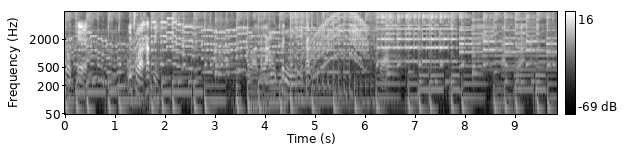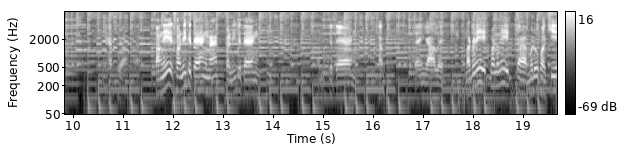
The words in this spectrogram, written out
โอเคนี่ถั่วครับนี่ กำลังขึ้นนี่ครับถั่วครับถั่วนี่ครับถั่วฝั่งนี้ฝั่งนี้คือแตงนะฝั่งนี้คือแตงนี่อันนี้คือแตงครับแตงยาวเลย มาตรงนี้อีกมาตรงนี้อีกอ่ามาดูผักชี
